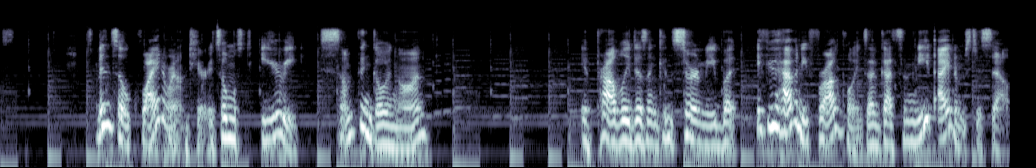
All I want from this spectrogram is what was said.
It's been so quiet around here. It's almost eerie. Something going on. It probably doesn't concern me, but if you have any frog coins, I've got some neat items to sell.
